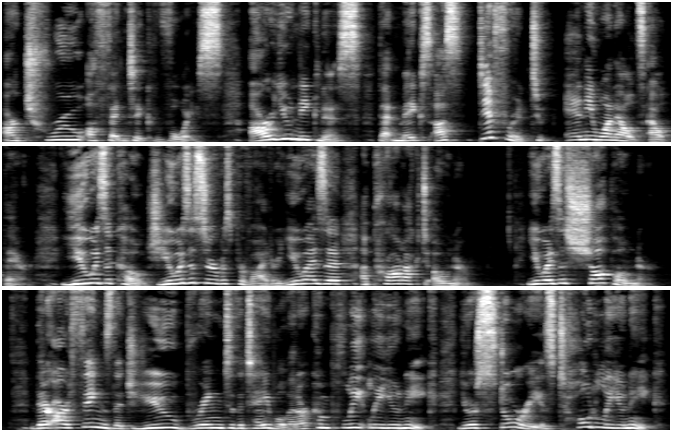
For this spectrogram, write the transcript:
our true authentic voice, our uniqueness that makes us different to anyone else out there. You as a coach, you as a service provider, you as a, a product owner, you as a shop owner, there are things that you bring to the table that are completely unique. Your story is totally unique.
